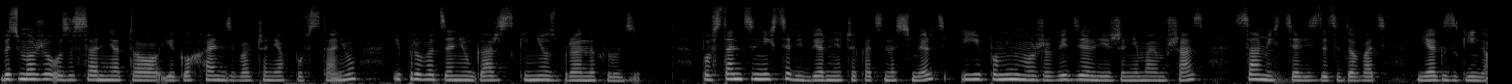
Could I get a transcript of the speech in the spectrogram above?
Być może uzasadnia to jego chęć walczenia w powstaniu i prowadzeniu garstki nieuzbrojonych ludzi. Powstańcy nie chcieli biernie czekać na śmierć i pomimo, że wiedzieli, że nie mają szans, sami chcieli zdecydować, jak zginą.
